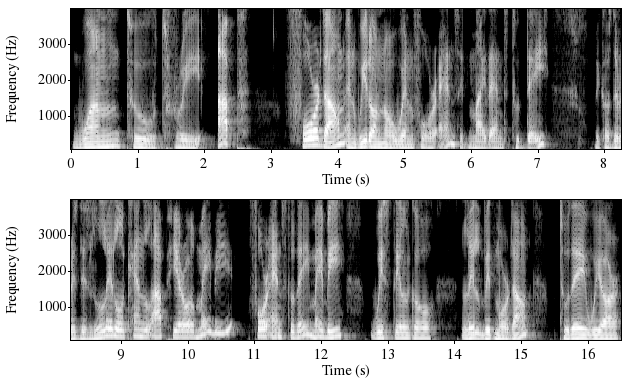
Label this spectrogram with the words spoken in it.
One, two, three, up, four down, and we don't know when four ends. It might end today. because there is this little candle up here, or maybe four ends today. Maybe we still go a little bit more down. Today we are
